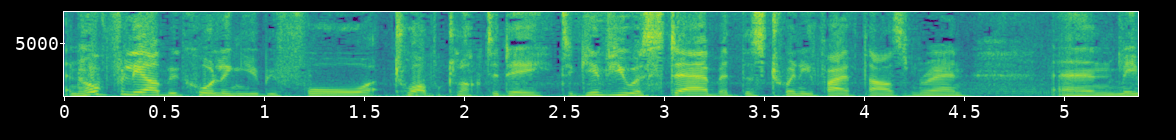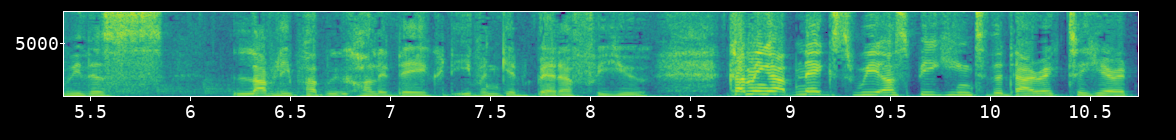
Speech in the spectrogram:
And hopefully, I'll be calling you before 12 o'clock today to give you a stab at this 25,000 Rand and maybe this lovely public holiday could even get better for you. Coming up next, we are speaking to the director here at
